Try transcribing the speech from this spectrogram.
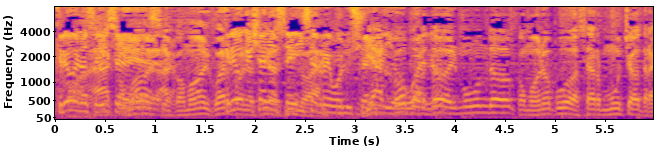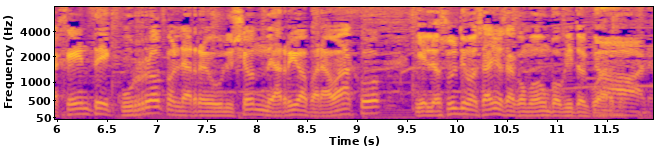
Creo que no se dice. Acomodó, acomodó el cuerpo Creo que ya no se dice revolucionario. Viajó por ¿no? todo el mundo, como no pudo hacer mucha otra gente, curró con la revolución de arriba para abajo y en los últimos años acomodó un poquito el cuerpo. No, no.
